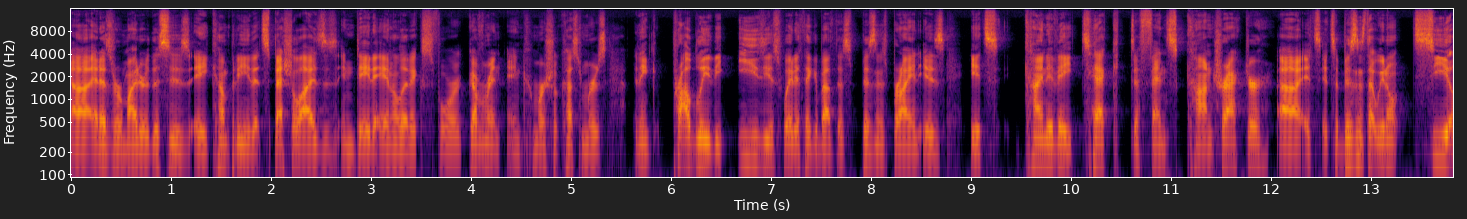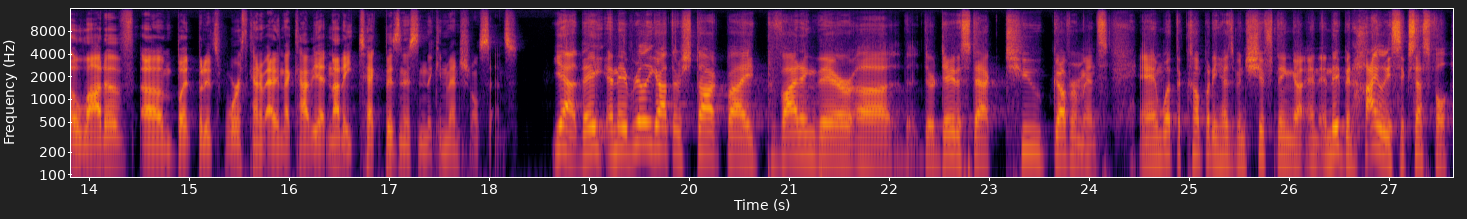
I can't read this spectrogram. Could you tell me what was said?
Uh, and as a reminder, this is a company that specializes in data analytics for government and commercial customers. I think probably the easiest way to think about this business, Brian, is it's kind of a tech defense contractor. Uh, it's it's a business that we don't see a lot of, um, but but it's worth kind of adding that caveat. Not a tech business in the conventional sense. Yeah, they and they really got their start by providing their uh, their data stack to governments, and what the company has been shifting, uh, and, and they've been highly successful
